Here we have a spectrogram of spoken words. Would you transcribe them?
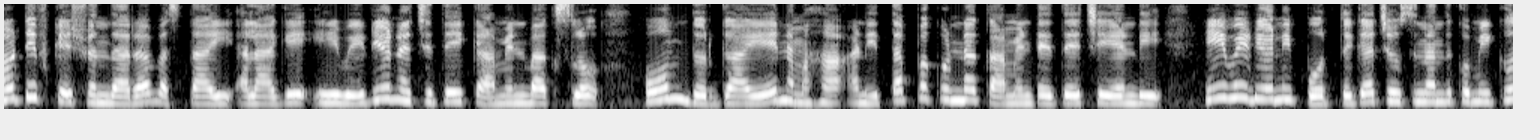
నోటిఫికేషన్ ద్వారా వస్తాయి. అలాగే ఈ వీడియో నచ్చితే కామెంట్ బాక్స్లో ఓం దుర్గాయే నమః అని తప్పకుండా కామెంట్ అయితే చేయండి. ఈ వీడియోని పూర్తిగా చూసినందుకు మీకు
